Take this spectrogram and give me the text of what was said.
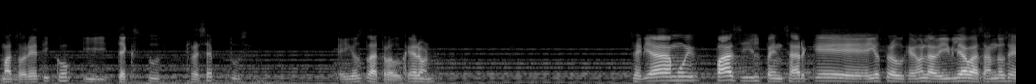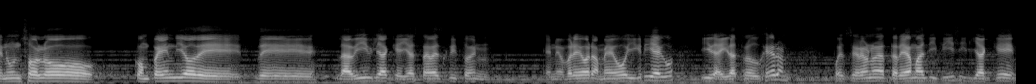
masorético y textus receptus. Ellos la tradujeron. Sería muy fácil pensar que ellos tradujeron la Biblia basándose en un solo compendio de, la Biblia que ya estaba escrito en, en hebreo, arameo y griego, y de ahí la tradujeron. Pues era una tarea más difícil, ya que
